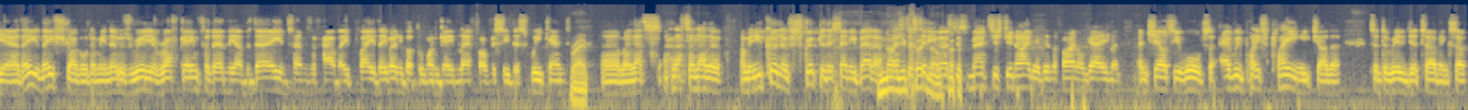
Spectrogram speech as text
Yeah, they they struggled. I mean, it was really a rough game for them the other day in terms of how they played. They've only got the one game left, obviously, this weekend. Right. Um, and that's that's another. I mean, you couldn't have scripted this any better. No, you Leicester couldn't City have. versus Manchester United in the final game, and, and Chelsea Wolves. So everybody's playing each other to, to really determine. So,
